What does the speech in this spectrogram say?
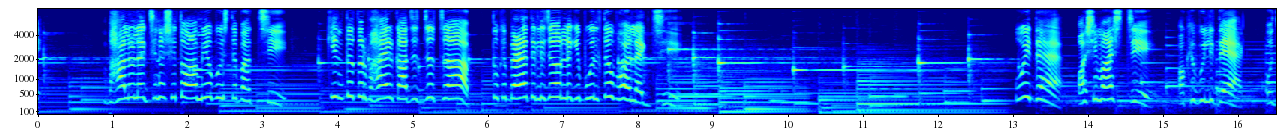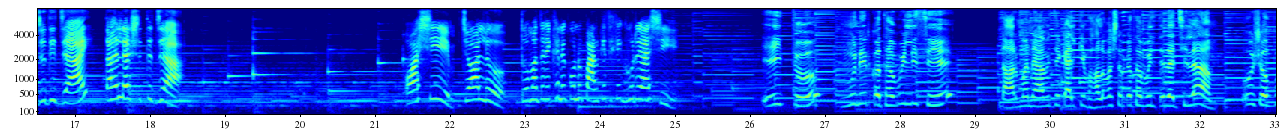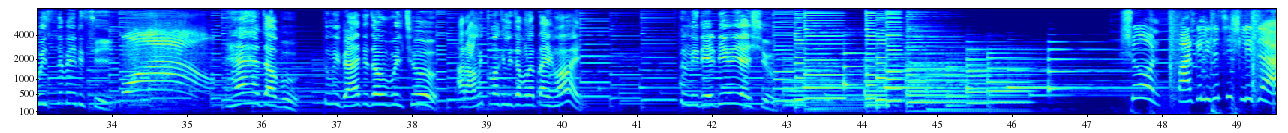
ভালো লাগছে না সে তো আমিও বুঝতে পারছি। কিন্তু তোর ভাইয়ের কাজের যা চাপ তোকে বেড়াতে নিয়ে যাওয়ার লেগে বলতেও ভয় লাগছে। ওই দেখ অসীম আসছে। ওকে বলি দেখ ও যদি যায় তাহলে ওর সাথে যা। অসীম চলো তোমাদের এখানে কোনো পার্কে থেকে ঘুরে আসি। এই তো মনের কথা বলিছে তার মানে আমি যে কালকে ভালোবাসার কথা বলতে যাচ্ছিলাম ও সব বুঝতে পেরেছি। হ্যাঁ হ্যাঁ যাব। তুমি বেড়াতে যাব বলছো আর আমি তোমাকে নিয়ে যাব না তাই হয়? তুমি রেডি হয়ে আসো। শোন পার্কে লিজেছিস লিজা।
